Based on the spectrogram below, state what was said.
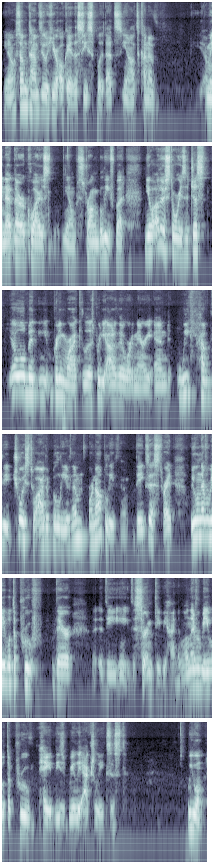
You know, sometimes you'll hear, okay, the sea split. That's you know, it's kind of, I mean, that that requires you know strong belief. But you have other stories that just a little bit pretty miraculous, pretty out of the ordinary, and we have the choice to either believe them or not believe them. They exist, right? We will never be able to prove their the the certainty behind them. We'll never be able to prove, hey, these really actually exist. We won't.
